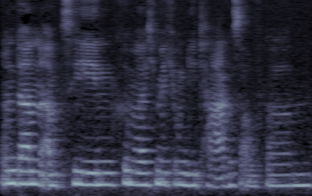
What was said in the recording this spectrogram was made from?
Und dann ab 10 kümmere ich mich um die Tagesaufgaben,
